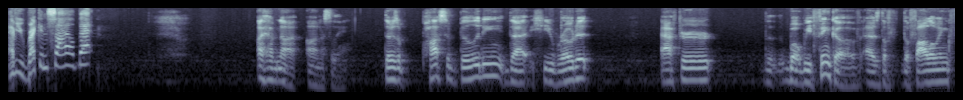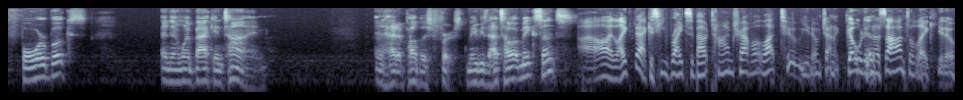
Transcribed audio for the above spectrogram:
Have you reconciled that? I have not, honestly. There's a possibility that he wrote it after the, what we think of as the the following four books, and then went back in time and had it published first. Maybe that's how it makes sense. Oh, I like that because he writes about time travel a lot too. You know, trying to goading yeah. us on to like you know,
